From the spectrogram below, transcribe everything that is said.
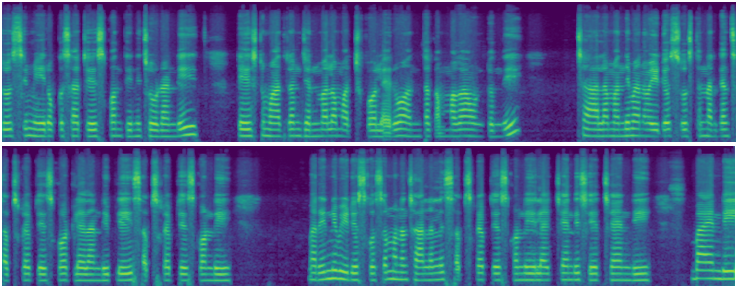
చూసి మీరు ఒక్కసారి చేసుకొని తిని చూడండి. టేస్ట్ మాత్రం జన్మలో మర్చిపోలేరు. అంత కమ్మగా ఉంటుంది. చాలామంది మన వీడియోస్ చూస్తున్నారు కానీ సబ్స్క్రైబ్ చేసుకోవట్లేదండి. ప్లీజ్ సబ్స్క్రైబ్ చేసుకోండి. మరిన్ని వీడియోస్ కోసం మన ఛానల్ని సబ్స్క్రైబ్ చేసుకోండి. లైక్ చేయండి షేర్ చేయండి. బాయ్ అండి.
